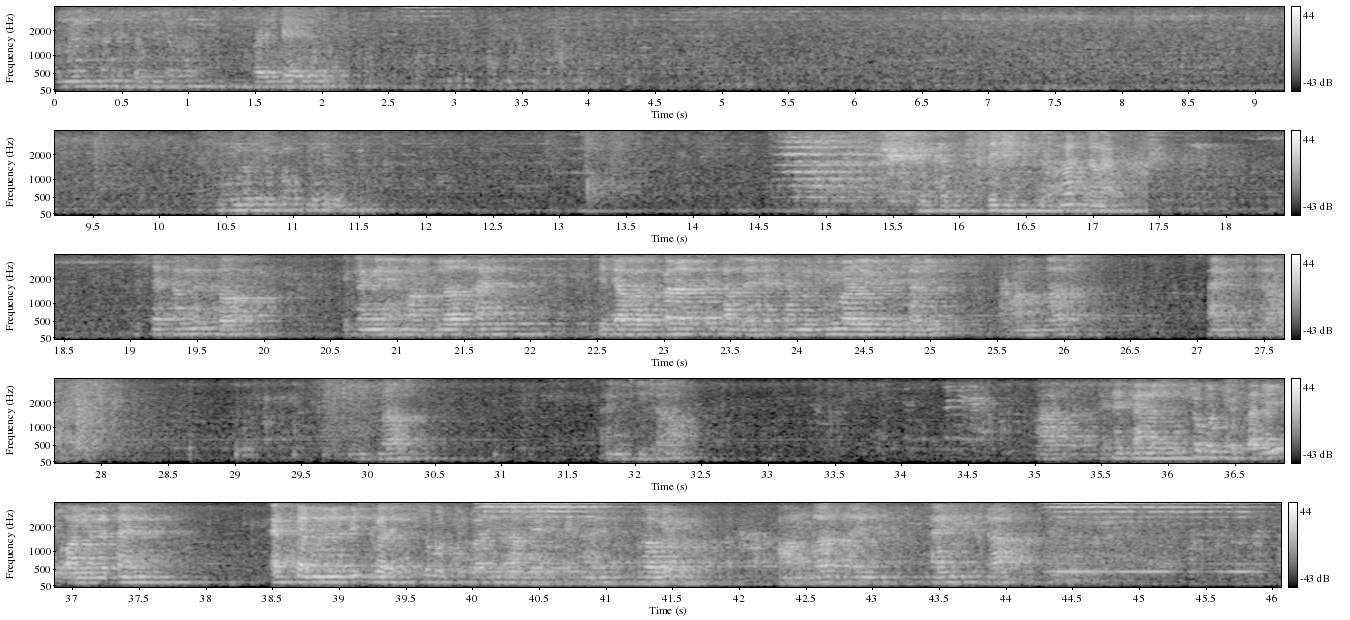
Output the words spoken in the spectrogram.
আমরা সাথে সবটা বাইরে আমরা কি করতে এখানে দেখি মাত্র না সেখানে তো এখানে ওয়ান প্লাস সাইন থিটা বাস করা আছে তাহলে এটাকে আমরা দুইবার লিখতে পারি one plus sine theta plus sine theta আর এটাকে আমরা সূত্র করতে পারি? One minus sine square minus B স্কোয়ারে সূত্র করতে পারি, তাহলে এখানে হবে? One plus sine sine theta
